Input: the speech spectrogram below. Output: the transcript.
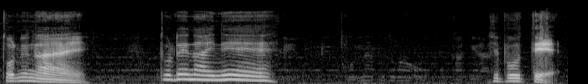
取れない。取れないね。ヒポて。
